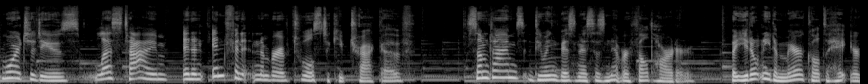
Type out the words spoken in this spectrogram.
More to dos, less time, and an infinite number of tools to keep track of. Sometimes doing business has never felt harder. But you don't need a miracle to hit your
